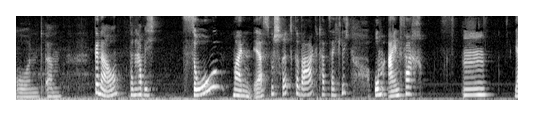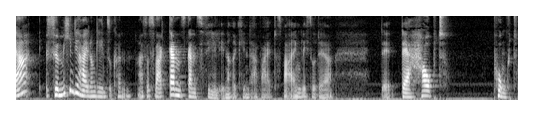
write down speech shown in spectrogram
Und ähm, genau, dann habe ich so meinen ersten Schritt gewagt, tatsächlich, um einfach, mh, mm, ja, für mich in die Heilung gehen zu können. Also es war ganz, ganz viel innere Kinderarbeit. Das war eigentlich so der, der, der Hauptpunkt.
